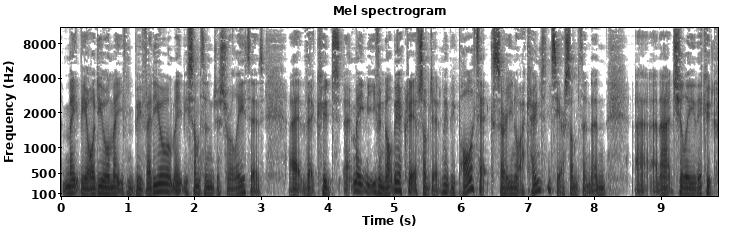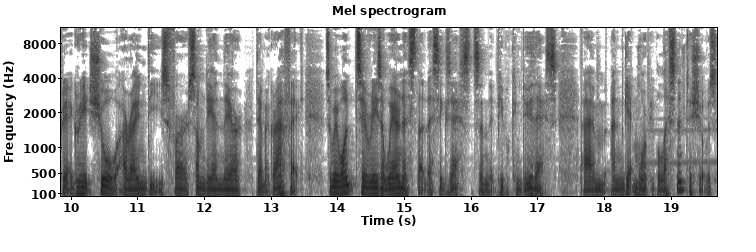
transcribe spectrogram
It might be audio, it might even be video, it might be something just related uh, that could. It might even not be a creative subject. It might be politics or you know accountancy or something. And uh, and actually, they could create a great show around these for somebody in their demographic. So we want to raise awareness that this exists and that people can do this um, and get more people listening to shows.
